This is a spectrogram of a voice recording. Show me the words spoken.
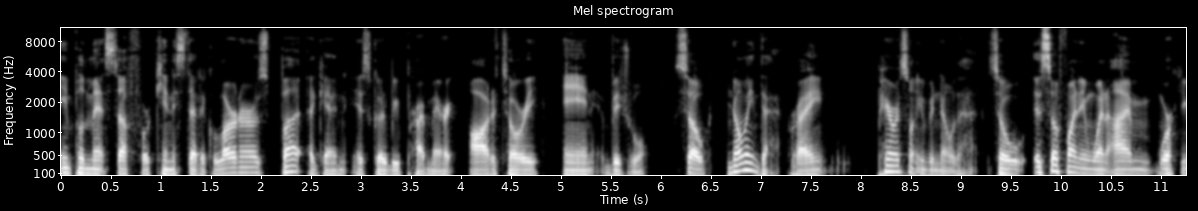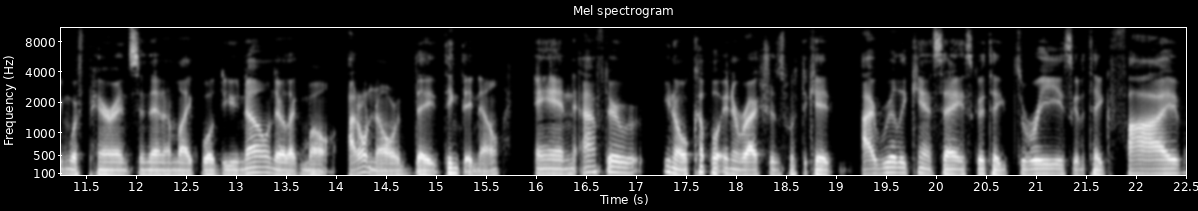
implement stuff for kinesthetic learners, but again, it's going to be primary auditory and visual. So knowing that, right? Parents don't even know that. So it's so funny when I'm working with parents and then I'm like, well, do you know? And they're like, well, I don't know. Or they think they know. And after, you know, a couple interactions with the kid, I really can't say it's going to take three. It's going to take five.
